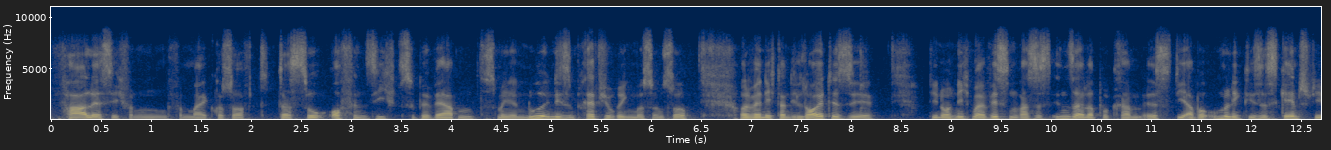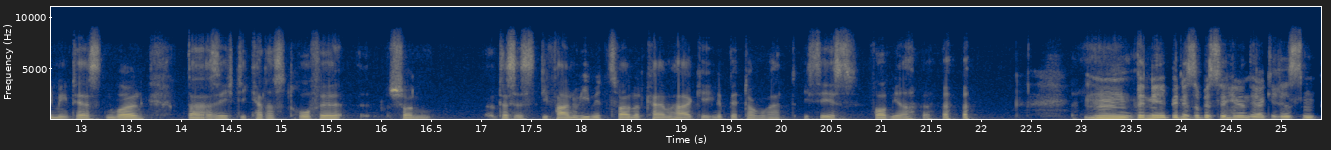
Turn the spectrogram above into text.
fahrlässig von, von Microsoft, das so offensiv zu bewerben, dass man ja nur in diesem Preview-Ring muss und so. Und wenn ich dann die Leute sehe, die noch nicht mal wissen, was das Insider-Programm ist, die aber unbedingt dieses Game-Streaming testen wollen, da sehe ich die Katastrophe schon das ist, die fahren wie mit 200 km/h gegen eine Betonwand. Ich sehe es vor mir. hm, bin, ich, bin ich so ein bisschen hin und her gerissen.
